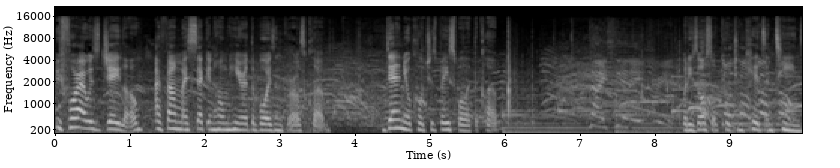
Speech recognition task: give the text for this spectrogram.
Before I was J-Lo, I found my second home here at the Boys and Girls Club. Daniel coaches baseball at the club. Nice hit, Adrian. but he's also coaching kids and teens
